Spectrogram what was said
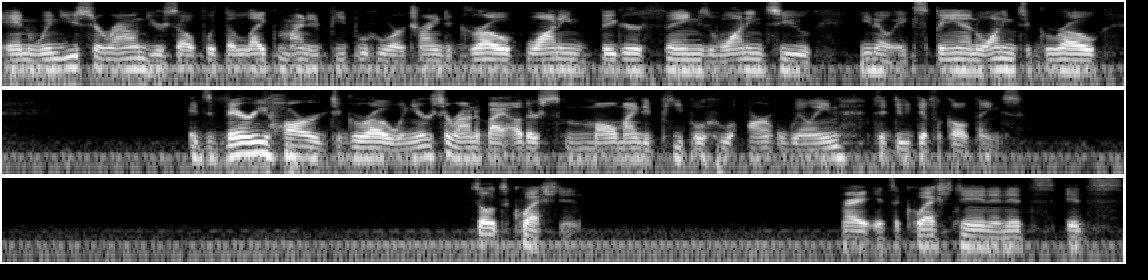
And when you surround yourself with the like minded people who are trying to grow, wanting bigger things, wanting to, you know, expand, wanting to grow, it's very hard to grow when you're surrounded by other small minded people who aren't willing to do difficult things. So it's a question. Right? It's a question and it's it's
